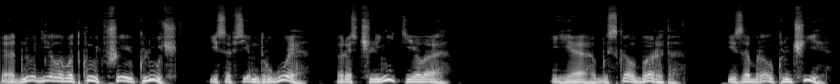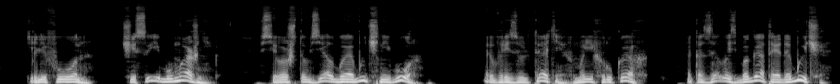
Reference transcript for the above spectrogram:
Одно дело воткнуть в шею ключ, и совсем другое — расчленить тело. Я обыскал Баррета и забрал ключи, телефон, часы и бумажник, все, что взял бы обычный вор. В результате в моих руках оказалась богатая добыча.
